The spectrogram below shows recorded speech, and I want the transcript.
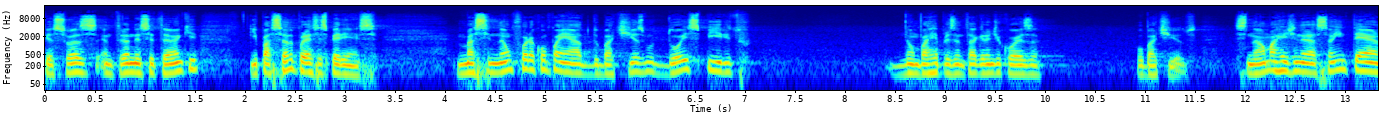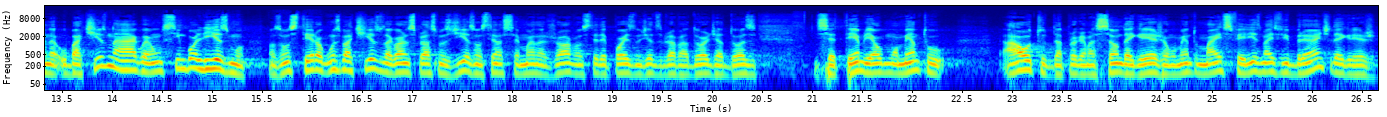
pessoas entrando nesse tanque e passando por essa experiência. Mas se não for acompanhado do batismo do Espírito, não vai representar grande coisa o batismo. Se não é uma regeneração interna, o batismo na água é um simbolismo. Nós vamos ter alguns batismos agora nos próximos dias, vamos ter na Semana Jovem, vamos ter depois no Dia Desbravador, dia 12 de setembro, e é o momento alto da programação da igreja, é o momento mais feliz, mais vibrante da igreja.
